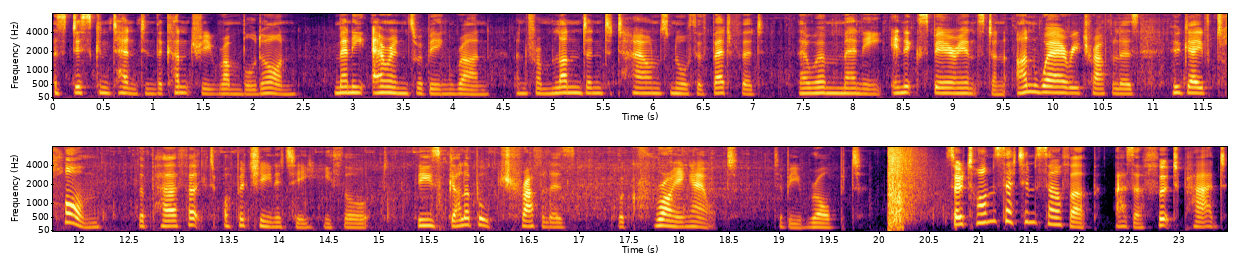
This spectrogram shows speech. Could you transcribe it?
as discontent in the country rumbled on. Many errands were being run, and from London to towns north of Bedford, there were many inexperienced and unwary travellers who gave Tom the perfect opportunity, he thought. These gullible travellers were crying out to be robbed. So Tom set himself up as a footpad.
